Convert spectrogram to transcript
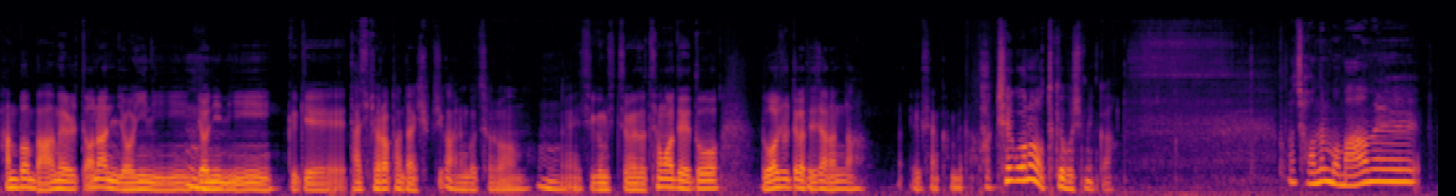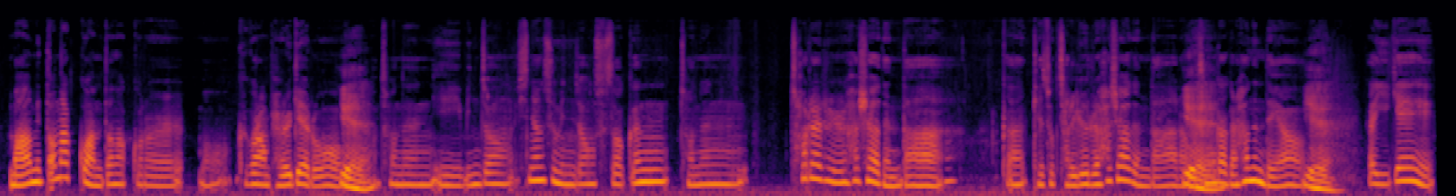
한번 마음을 떠난 여인이 음. 연인이 그게 다시 결합한다는 게 쉽지가 않은 것처럼 음. 예, 지금 시점에서 청와대도 놓아줄 때가 되지 않았나 이렇게 생각합니다. 박채권은 어떻게 보십니까? 어, 저는 뭐 마음을 마음이 떠났고 안 떠났고를 뭐 그거랑 별개로 예. 저는 이 민정 신현수 민정수석은 저는 철회를 하셔야 된다. 그러니까 계속 잔류를 하셔야 된다라고 예. 생각을 하는데요. 예. 그러니까 이게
